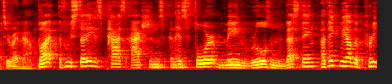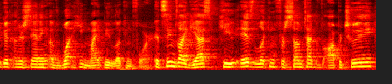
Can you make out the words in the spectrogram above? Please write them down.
up to right now, but if we study his past actions and his four main rules in investing, I think we have a pretty good understanding of what he might be looking for. It seems like yes, he is looking for some type of opportunity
